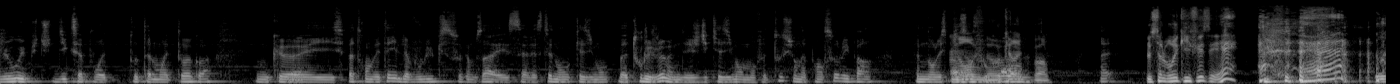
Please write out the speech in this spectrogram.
joues et puis tu te dis que ça pourrait totalement être toi, quoi. Donc euh, il s'est pas trop embêté, il a voulu que ce soit comme ça, et ça restait dans quasiment bah, tous les jeux, même des, je dis quasiment, mais en fait tous, il y en a pas un seul il parle. Même dans les Ah non, spin-offs il ou n'y en a quoi. aucun qui parle. Le seul bruit qu'il fait, c'est Eh Eh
